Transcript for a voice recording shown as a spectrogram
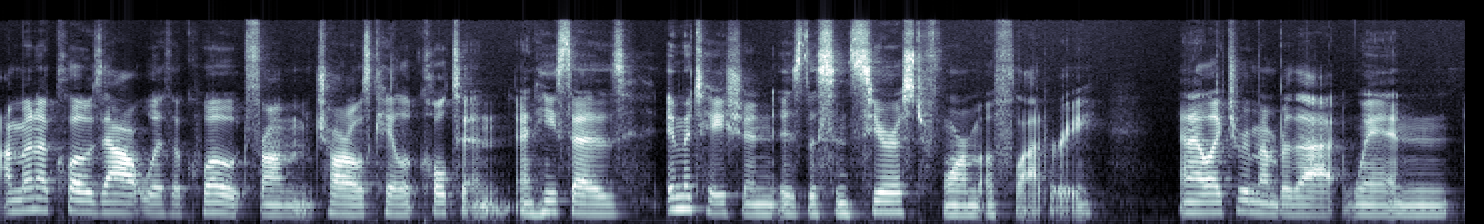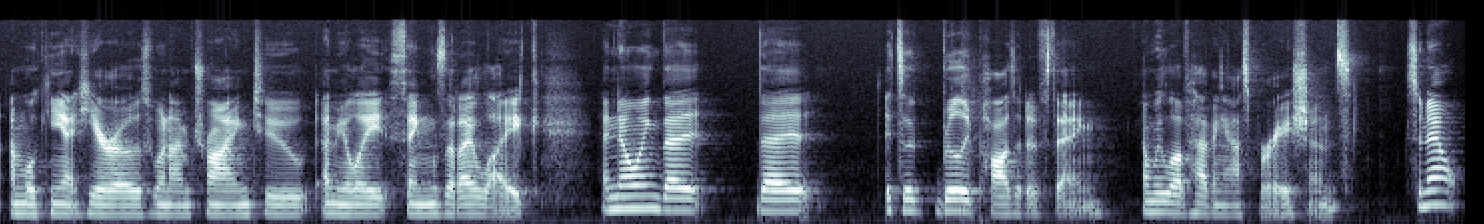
I'm going to close out with a quote from Charles Caleb Colton. And he says, Imitation is the sincerest form of flattery. And I like to remember that when I'm looking at heroes, when I'm trying to emulate things that I like, and knowing that that it's a really positive thing and we love having aspirations. So now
